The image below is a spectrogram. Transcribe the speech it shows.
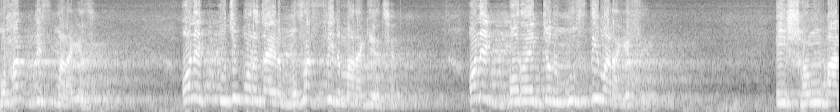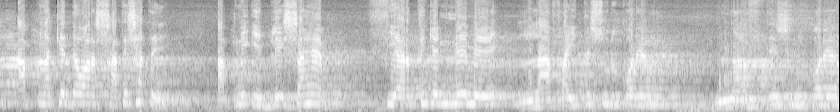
মুহাদ্দিস মারা গেছে। অনেক উঁচু পর্যায়ের মুফাসসির মারা গিয়েছেন অনেক বড় একজন মুফতি মারা গেছে। এই সংবাদ আপনাকে দেওয়ার সাথে সাথে আপনি ইবলিস সাহেব চেয়ার থেকে নেমে লাফাইতে শুরু করেন, নাচতে শুরু করেন,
